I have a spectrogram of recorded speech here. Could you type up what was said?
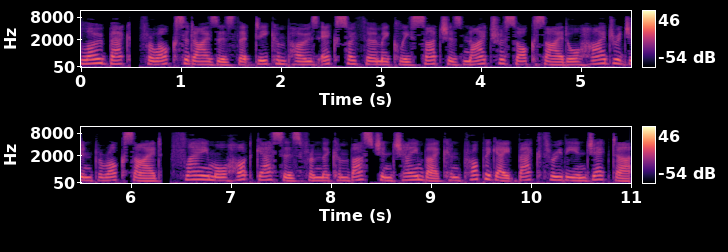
Blowback – For oxidizers that decompose exothermically such as nitrous oxide or hydrogen peroxide, flame or hot gases from the combustion chamber can propagate back through the injector,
